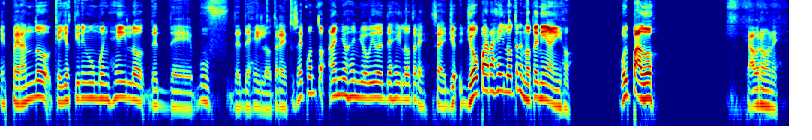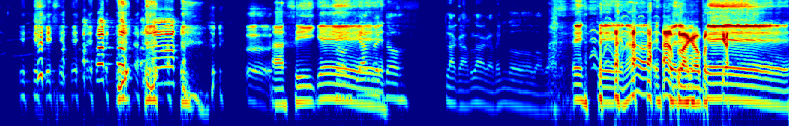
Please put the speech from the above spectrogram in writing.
esperando que ellos tienen un buen Halo desde, uf, desde Halo 3. ¿Tú sabes cuántos años han llovido desde Halo 3? O sea, yo, yo para Halo 3 no tenía hijos. Voy para dos. Cabrones. Así que. Placa, placa, tengo papá. este, nada, esperemos Placa, placa. que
